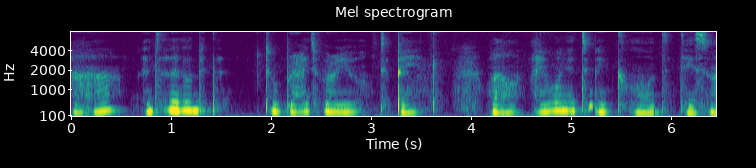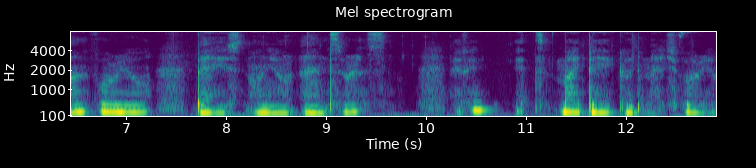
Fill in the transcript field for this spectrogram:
Uh huh. It's a little bit too bright for you, too pink. Well, I wanted to include this one for you based on your answers. I think it might be a good match for you.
